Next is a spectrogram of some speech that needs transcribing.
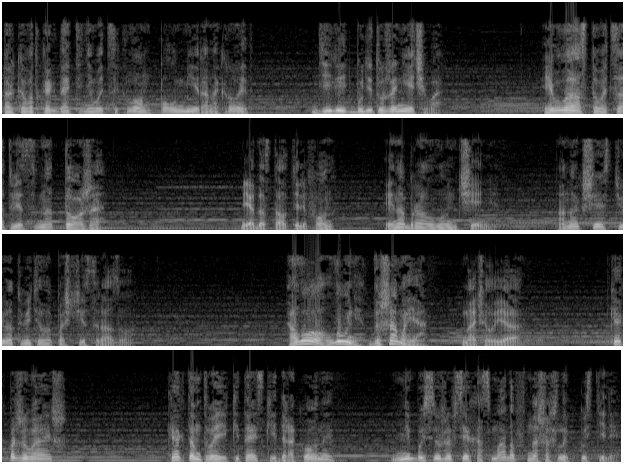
Только вот когда теневой циклон полмира накроет, делить будет уже нечего. И властвовать, соответственно, тоже. Я достал телефон и набрал Лунчень. Она, к счастью, ответила почти сразу. «Алло, Лунь, душа моя!» — начал я. «Как поживаешь? Как там твои китайские драконы? Небось, уже всех османов на шашлык пустили?»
